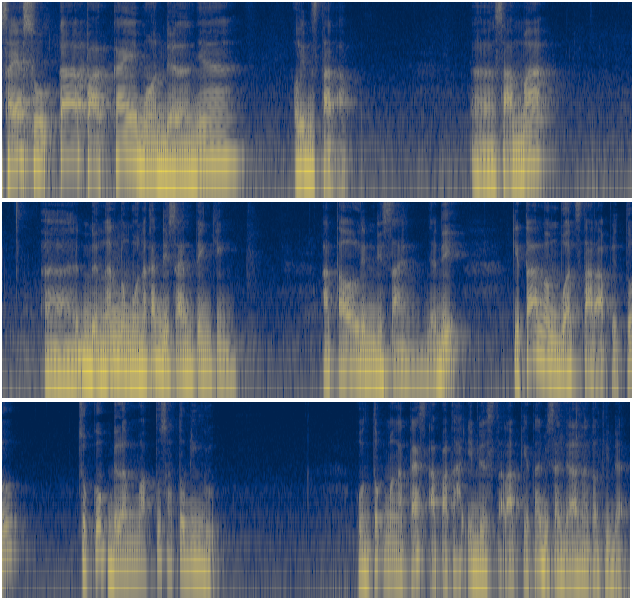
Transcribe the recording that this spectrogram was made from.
saya suka pakai modelnya lean startup. Uh, sama uh, dengan menggunakan design thinking atau lean design. Jadi kita membuat startup itu cukup dalam waktu satu minggu untuk mengetes apakah ide startup kita bisa jalan atau tidak.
